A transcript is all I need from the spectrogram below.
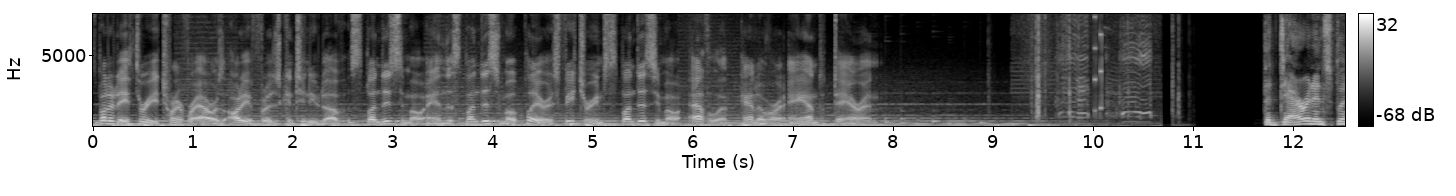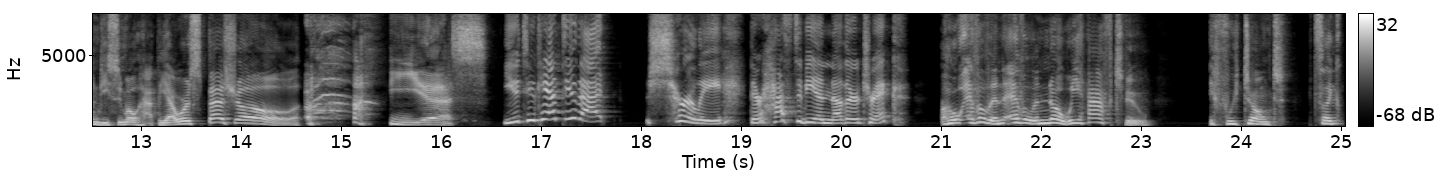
Spider Day 3 24 hours audio footage continued of Splendissimo and the Splendissimo players featuring Splendissimo, Evelyn, Hanover, and Darren. The Darren and Splendissimo Happy Hour special! yes. You two can't do that. Surely there has to be another trick. Oh, Evelyn, Evelyn, no, we have to. If we don't, it's like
